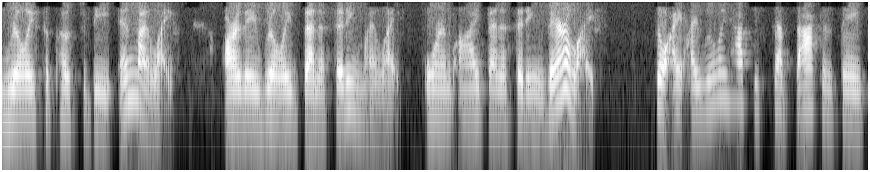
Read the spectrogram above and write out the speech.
really supposed to be in my life? Are they really benefiting my life? Or am I benefiting their life? So I, I really have to step back and think,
